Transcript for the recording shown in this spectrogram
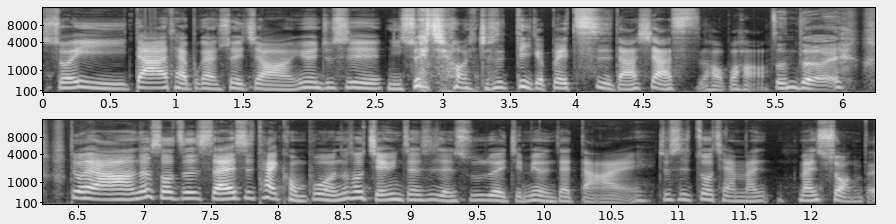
所以大家才不敢睡觉啊，因为就是你睡觉你就是第一个被刺的，吓死好不好？真的哎。对啊，那时候真实在是太恐怖了。那时候捷运真是人数锐减，没有人在搭哎，就是坐起来蛮蛮爽的。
